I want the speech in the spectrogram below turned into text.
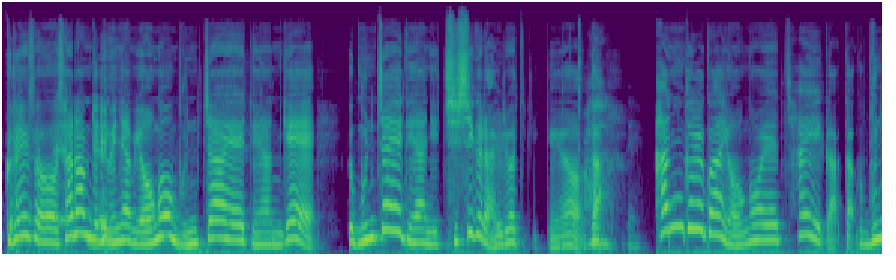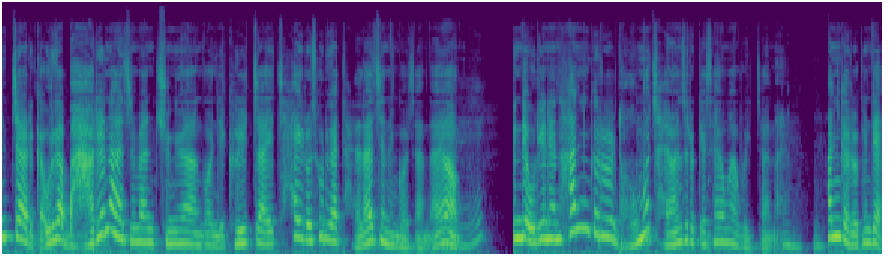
그래서 사람들이 네. 왜냐하면 영어 문자에 대한 게 그 문자에 대한 이 지식을 알려드릴게요. 그러니까 아, 네. 한글과 영어의 차이가 그러니까 그 문자 그러니까 우리가 말은 하지만 중요한 건 이제 글자의 차이로 소리가 달라지는 거잖아요. 네. 근데 우리는 한글을 너무 자연스럽게 사용하고 있잖아요. 음, 음. 한글을 근데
